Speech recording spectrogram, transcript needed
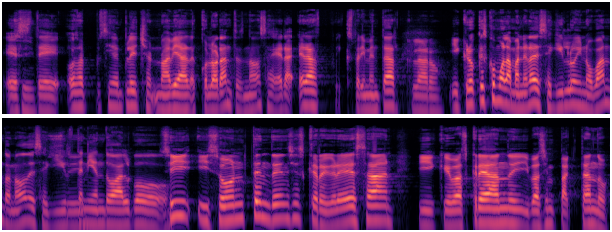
este, o sea, siempre hecho, no había colorantes, ¿no? O sea, era, era experimentar. Claro. Y creo que es como la manera de seguirlo innovando, ¿no? De seguir Sí. teniendo algo... Sí, y son tendencias que regresan y que vas creando y vas impactando.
